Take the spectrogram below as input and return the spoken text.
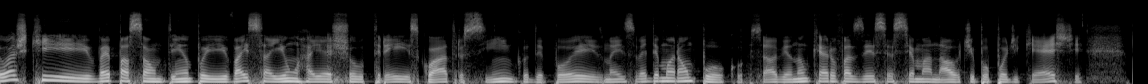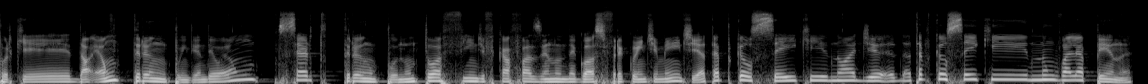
eu acho que vai passar um tempo e vai sair um Raya Show 3, 4, 5 depois, mas vai demorar um pouco, sabe? Eu não quero fazer esse semanal tipo podcast, porque é um trampo, entendeu? É um certo trampo. Não tô afim de ficar fazendo negócio frequentemente, até porque eu sei que não adianta, até porque eu sei que não vale a pena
